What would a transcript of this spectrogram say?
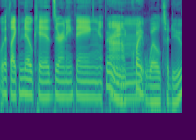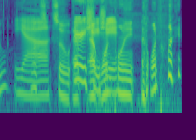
with like no kids or anything. Very Um, quite well to do. Yeah. So very at, at one point, at one point,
